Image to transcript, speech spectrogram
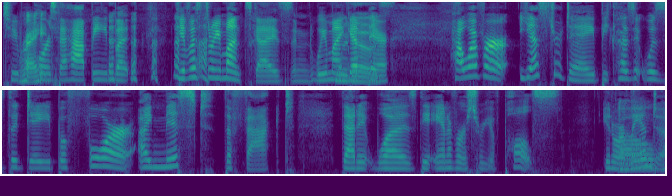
to Right. record the happy, but give us three months, guys, and we might Who get knows? there. However, yesterday, because it was the day before, I missed the fact that it was the anniversary of Pulse in Orlando Oh,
